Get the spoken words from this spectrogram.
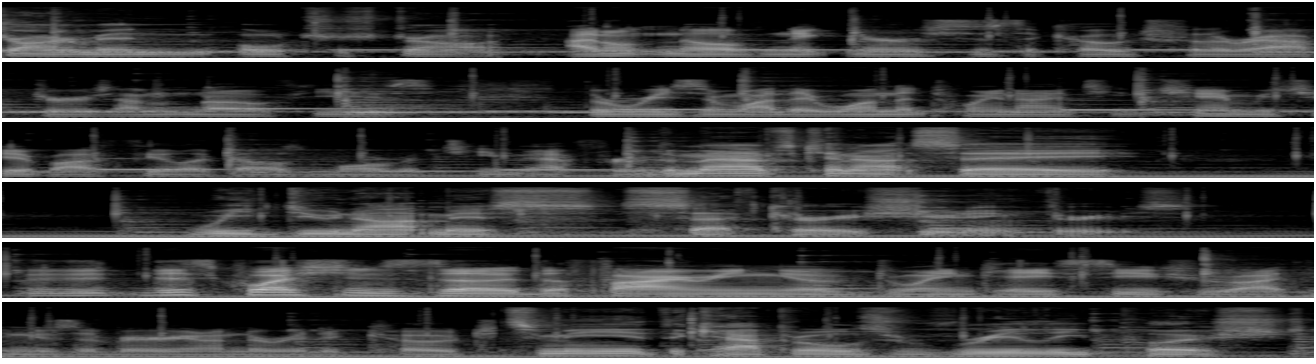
Charmin Ultra Strong. I don't know if Nick Nurse is the coach for the Raptors. I don't know if he's the reason why they won the 2019 championship. I feel like that was more of a team effort. The Mavs cannot say we do not miss Seth Curry shooting threes. This questions the the firing of Dwane Casey, who I think is a very underrated coach. To me, the Capitals really pushed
